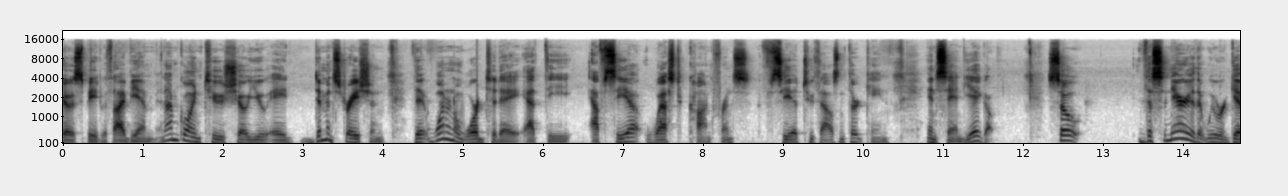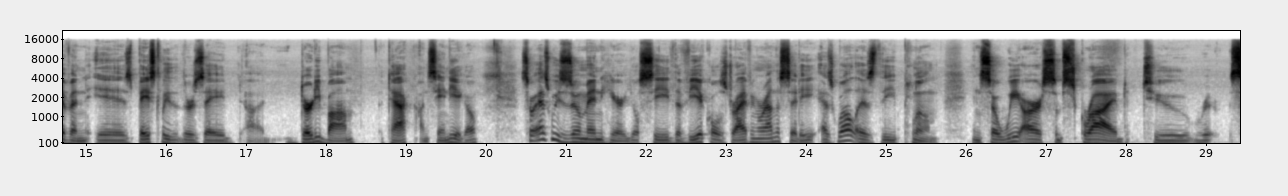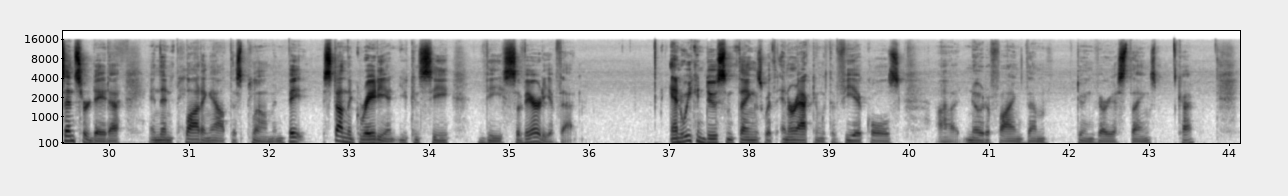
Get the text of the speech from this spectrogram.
Speed with IBM, and I'm going to show you a demonstration that won an award today at the AFCEA West Conference, AFCEA 2013, in San Diego. So the scenario that we were given is basically that there's a uh, dirty bomb attack on San Diego. So as we zoom in here, you'll see the vehicles driving around the city as well as the plume. And so we are subscribed to sensor data and then plotting out this plume. And based on the gradient, you can see the severity of that. And we can do some things with interacting with the vehicles, uh, notifying them, doing various things. Okay.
